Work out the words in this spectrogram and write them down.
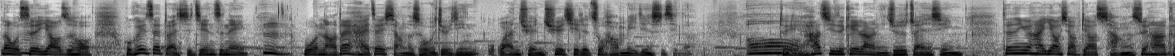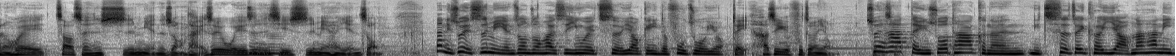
那我吃了药之后，我可以在短时间之内，嗯我脑袋还在想的时候，我就已经完全确切的做好每一件事情了。哦，对，它其实可以让你就是专心，但是因为它药效比较长，所以它可能会造成失眠的状态。所以我有一阵子其实失眠很严重。那你说你失眠严重状态是因为吃了药给你的副作用，对，它是一个副作用。所以它等于说它可能你吃了这颗药，那它你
